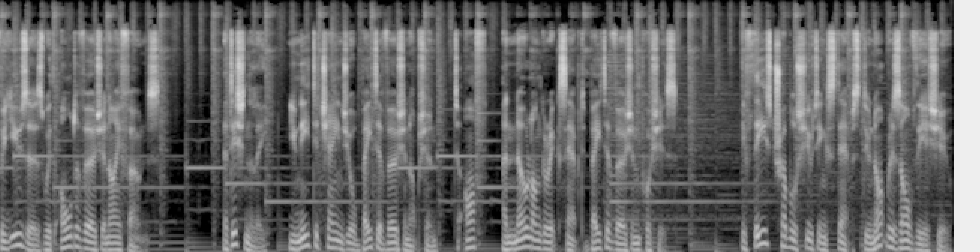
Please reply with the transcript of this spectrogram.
for users with older version iPhones. Additionally, you need to change your beta version option to off and no longer accept beta version pushes. If these troubleshooting steps do not resolve the issue,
